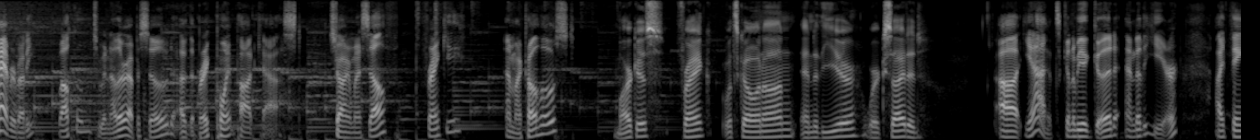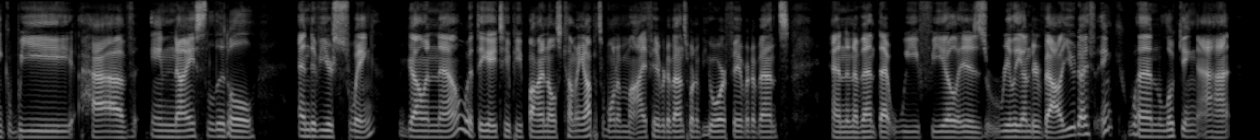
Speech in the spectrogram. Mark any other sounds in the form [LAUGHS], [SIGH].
Hey, everybody. Welcome to another episode of the Breakpoint Podcast, starring myself, Frankie, and my co host. Marcus, Frank, what's going on? End of the year. We're excited. Uh, yeah, it's going to be a good end of the year. I think we have a nice little end of year swing going now with the ATP finals coming up. It's one of my favorite events, one of your favorite events, and an event that we feel is really undervalued, I think, when looking at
